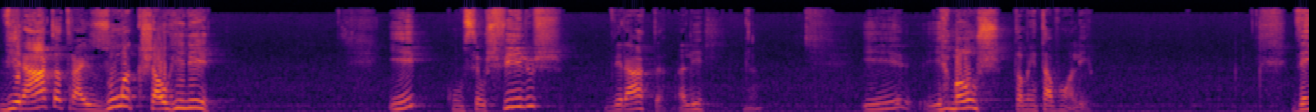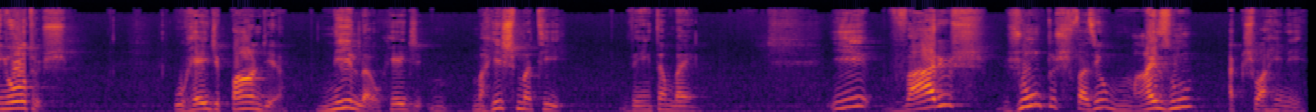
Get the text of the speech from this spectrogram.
Virata traz uma Kshaurhini e com seus filhos, Virata ali, né? e irmãos também estavam ali. Vem outros, o rei de Pandya, Nila, o rei de Mahishmati, vem também. E vários juntos faziam mais um Akshwahini.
